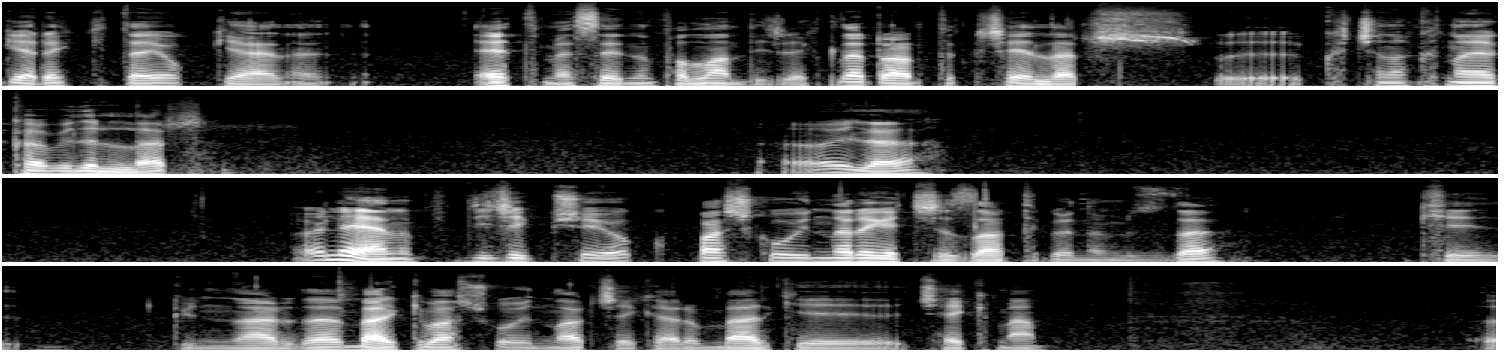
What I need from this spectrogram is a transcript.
gerek de yok yani etmeseydin falan diyecekler. Artık şeyler e, kıçına kına yakabilirler. Öyle. Öyle yani diyecek bir şey yok. Başka oyunlara geçeceğiz artık önümüzde ki günlerde. Belki başka oyunlar çekerim, belki çekmem. Ee,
